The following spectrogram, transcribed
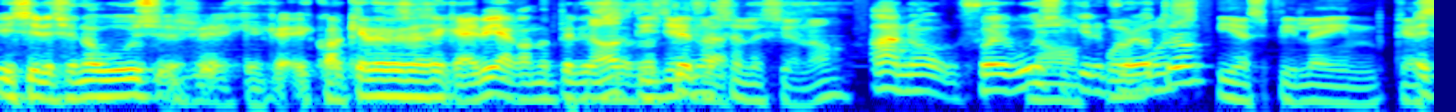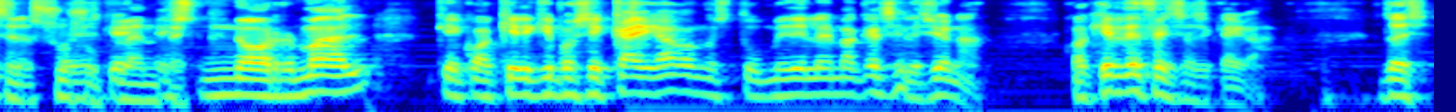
y si lesionó Bush, es que cualquier defensa se caería cuando pierdes no, esas TJ dos piezas. no se lesionó. Ah, no, fue Bush y quién fue, el otro. y Spillane, que es, su pues suplente. Es, normal que cualquier equipo se caiga cuando tu middle linebacker se lesiona. Cualquier defensa se caiga. Entonces,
